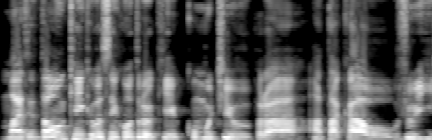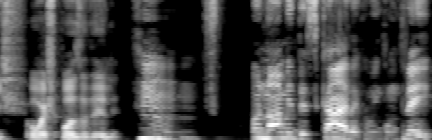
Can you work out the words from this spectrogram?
Mas então, quem que você encontrou aqui com motivo para atacar o juiz ou a esposa dele? Hum. O nome desse cara que eu encontrei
